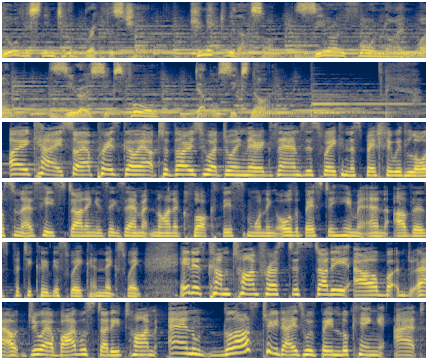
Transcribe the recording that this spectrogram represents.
You're listening to The Breakfast Show. Connect with us on 0491 064 669. Okay, so our prayers go out to those who are doing their exams this week and especially with Lawson as he's starting his exam at nine o'clock this morning. All the best to him and others, particularly this week and next week. It has come time for us to study our, our do our Bible study time. And the last two days we've been looking at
